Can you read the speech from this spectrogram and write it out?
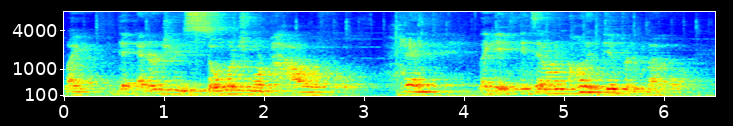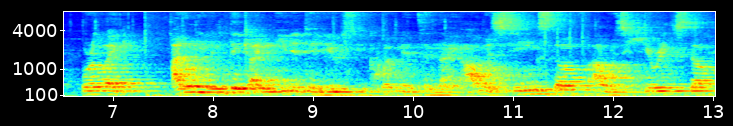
like the energy is so much more powerful than like it, it's on, on a different level. Where like I don't even think I needed to use equipment tonight. I was seeing stuff, I was hearing stuff,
